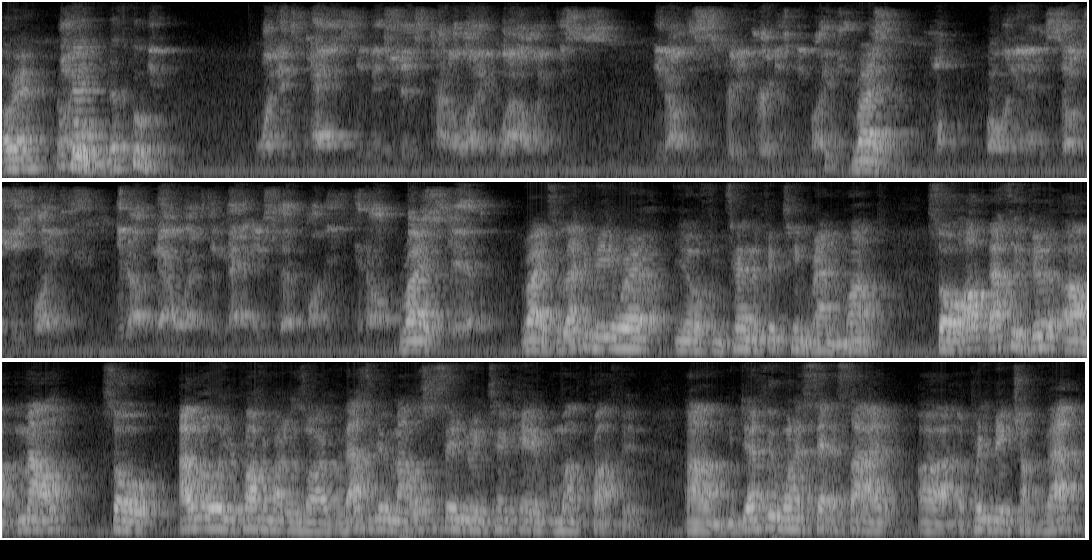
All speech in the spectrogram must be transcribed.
A day. Okay, Cool. okay. That's cool. when it's passive, it's just kind of like, wow, like this is, you know, this is pretty crazy. Like, Right. going in, so it's just like, you know, now I have to manage that money, you know, Right. Scale. Right, so that could be anywhere, you know, from 10 to 15 grand a month. So uh, that's a good um, amount. So I don't know what your profit margins are, but that's a good amount. Let's just say you're doing 10K a month profit. Um, you definitely want to set aside uh, a pretty big chunk of that.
